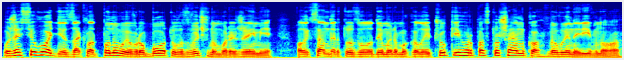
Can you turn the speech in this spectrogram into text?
Уже сьогодні заклад поновив роботу в звичному режимі. Олександр Туз, Володимир Миколайчук, Ігор Пастушенко. Новини Рівного.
